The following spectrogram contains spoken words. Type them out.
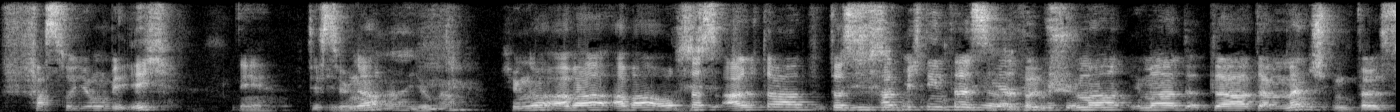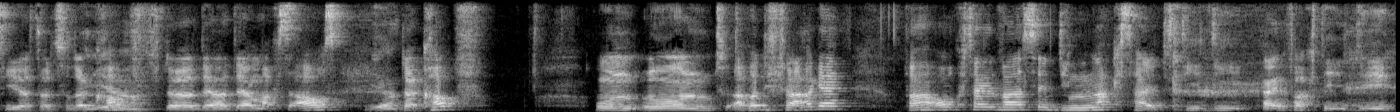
fast so jung wie ich. Nee, die ist jünger. Jünger. Jünger, aber, aber auch Sie das Alter, das Sie hat mich nie interessiert, ja, weil mich immer, immer der- der, der Mensch interessiert. Also der Ja. Kopf, der, der, der macht's aus. Ja. Der Kopf. Und, und, aber die Frage, war auch teilweise die Nacktheit, die, die einfach die, die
